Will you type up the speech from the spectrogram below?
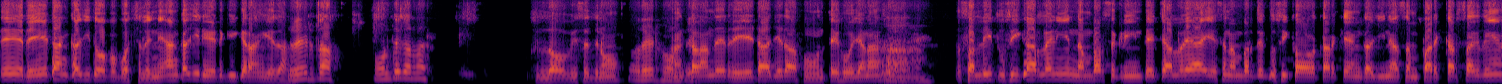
ਤੇ ਰੇਟ ਅੰਕਲ ਜੀ ਤੋਂ ਆਪਾਂ ਪੁੱਛ ਲੈਨੇ। ਅੰਕਲ ਜੀ ਰੇਟ ਕੀ ਕਰਾਂਗੇ ਇਹਦਾ? ਰੇਟ ਤਾਂ ਫੋਨ ਤੇ ਕਰਨਾ। ਲਓ ਵੀ ਸੱਜਣੋ ਰੇਟ ਫੋਨ ਅੰਕਲਾਂ ਦੇ ਰੇਟ ਆ ਜਿਹੜਾ ਫੋਨ ਤੇ ਹੋ ਜਾਣਾ। ਤਸੱਲੀ ਤੁਸੀਂ ਕਰ ਲੈਣੀ ਹੈ ਨੰਬਰ ਸਕਰੀਨ ਤੇ ਚੱਲ ਰਿਹਾ, ਇਸ ਨੰਬਰ ਤੇ ਤੁਸੀਂ ਕਾਲ ਕਰਕੇ ਅੰਕਲ ਜੀ ਨਾਲ ਸੰਪਰਕ ਕਰ ਸਕਦੇ ਆ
